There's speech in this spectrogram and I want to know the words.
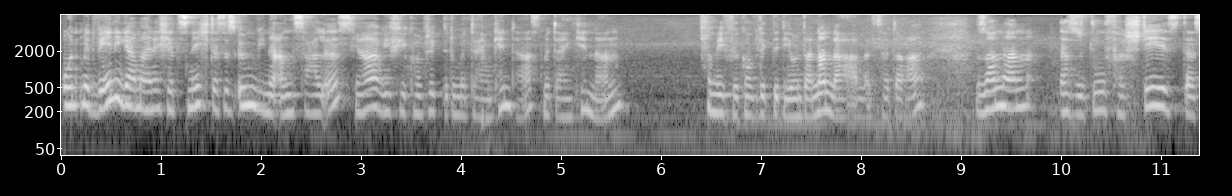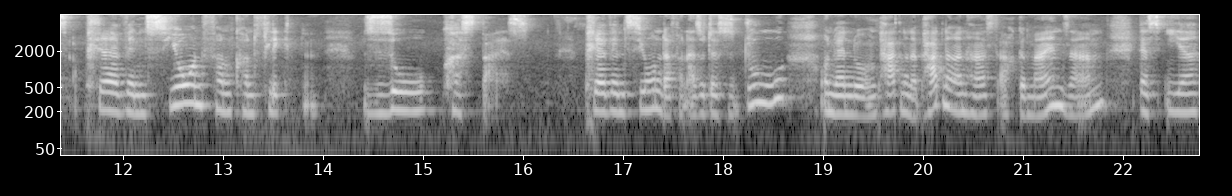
Und mit weniger meine ich jetzt nicht, dass es irgendwie eine Anzahl ist, ja, wie viele Konflikte du mit deinem Kind hast, mit deinen Kindern, und wie viele Konflikte die untereinander haben etc., sondern dass du verstehst, dass Prävention von Konflikten so kostbar ist. Prävention davon, also dass du und wenn du einen Partner, eine Partnerin hast, auch gemeinsam, dass ihr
